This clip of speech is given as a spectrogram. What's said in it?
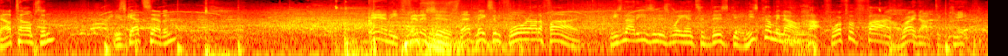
Now Thompson. He's got seven. And he finishes. That makes him four out of five. He's not easing his way into this game. He's coming out hot. Four for five right out the gate.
